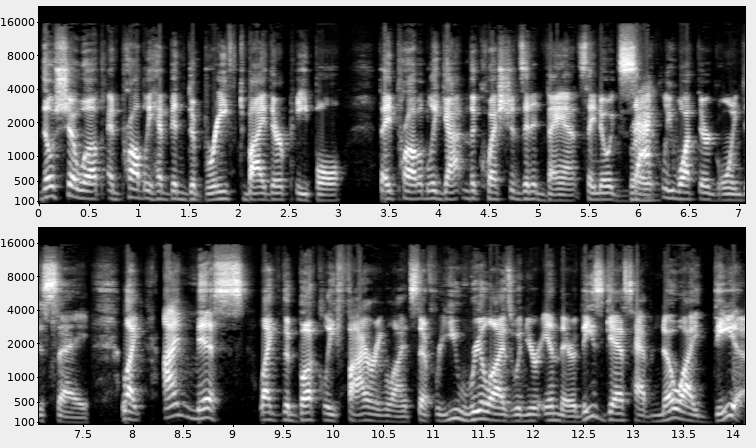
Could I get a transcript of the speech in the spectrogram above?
they'll show up and probably have been debriefed by their people. They probably gotten the questions in advance. They know exactly right. what they're going to say. Like I miss like the Buckley firing line stuff where you realize when you're in there, these guests have no idea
